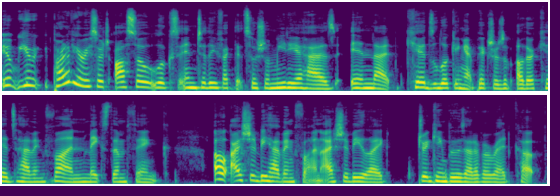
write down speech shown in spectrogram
Part of your research also looks into the effect that social media has in that kids looking at pictures of other kids having fun makes them think, oh, I should be having fun. I should be like drinking booze out of a red cup.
